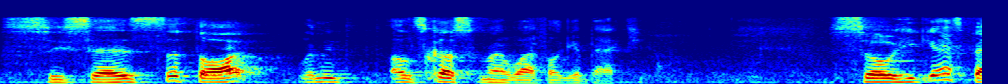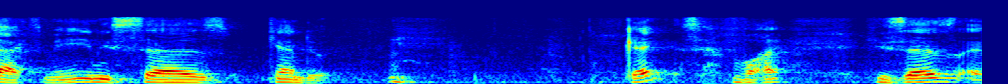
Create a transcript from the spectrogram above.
So he says, it's a thought. Let me, I'll discuss with my wife. I'll get back to you. So he gets back to me and he says, can't do it. Okay, I said, why? He says, I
